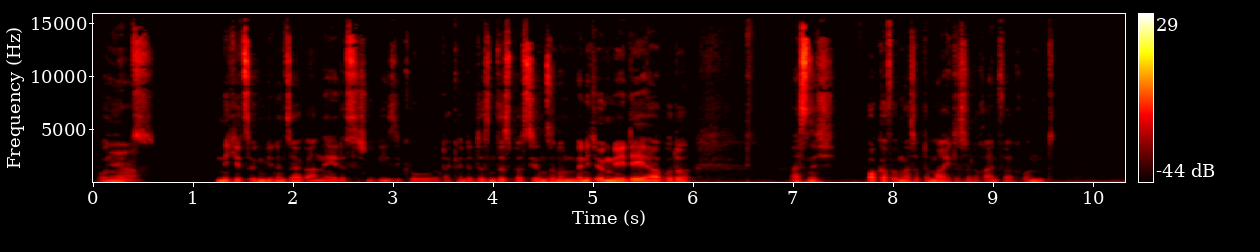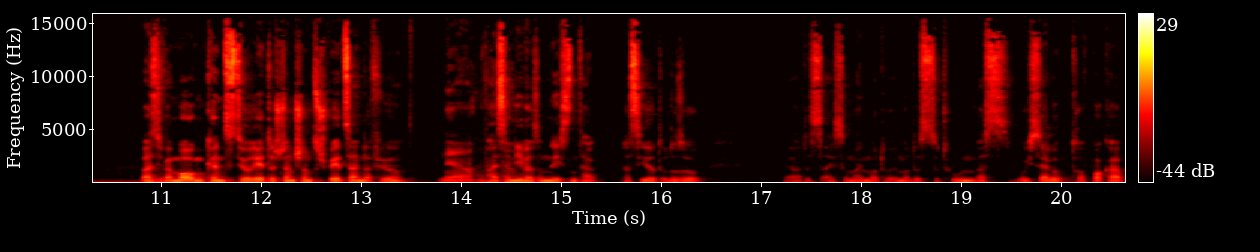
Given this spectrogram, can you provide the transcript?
Und Ja. nicht jetzt irgendwie dann sage, ah nee, das ist ein Risiko, da könnte das und das passieren, sondern wenn ich irgendeine Idee habe oder, weiß nicht, Bock auf irgendwas habe, dann mache ich das halt auch einfach. Und weiß ich, weil morgen könnte es theoretisch dann schon zu spät sein dafür. Ja. Man weiß ja nie, was am nächsten Tag passiert oder so. Ja, das ist eigentlich so mein Motto, immer das zu tun, was, wo ich selber drauf Bock habe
